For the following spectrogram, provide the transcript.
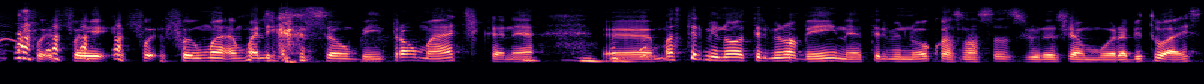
foi, foi, foi, foi uma, uma ligação bem traumática, né? É, mas terminou, terminou bem, né? Terminou com as nossas juras de amor habituais.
